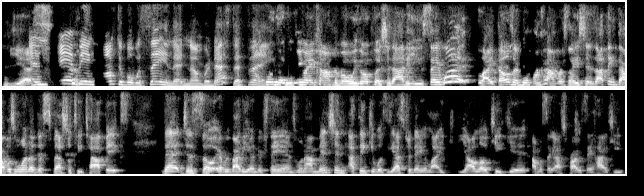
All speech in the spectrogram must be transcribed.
Yes. And, and, being comfortable with saying that number. That's the thing. If you ain't comfortable, we're going to push it out of you. Say what? Like, those are different conversations. I think that was one of the specialty topics that just so everybody understands when I mentioned, I think it was yesterday, like y'all low key get, I'm gonna say, I should probably say high key,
